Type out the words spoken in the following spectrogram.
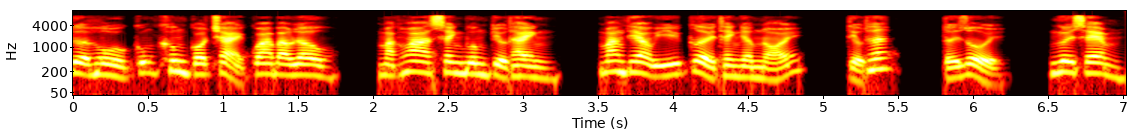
Tựa hồ cũng không có trải qua bao lâu, mặc hoa xanh buông Tiểu Thanh, mang theo ý cười thanh âm nói, tiểu thất, tới rồi, ngươi xem.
